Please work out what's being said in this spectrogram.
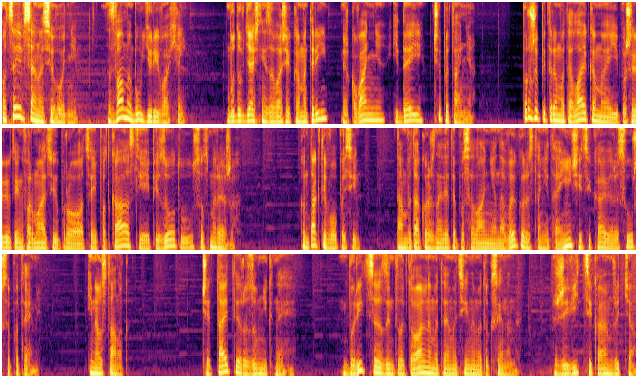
Оце і все на сьогодні. З вами був Юрій Вахіль. Буду вдячний за ваші коментарі, міркування, ідеї чи питання. Прошу підтримати лайками і поширювати інформацію про цей подкаст і епізод у соцмережах. Контакти в описі. Там ви також знайдете посилання на використані та інші цікаві ресурси по темі. І наостанок читайте розумні книги. Боріться з інтелектуальними та емоційними токсинами. Живіть цікавим життям.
